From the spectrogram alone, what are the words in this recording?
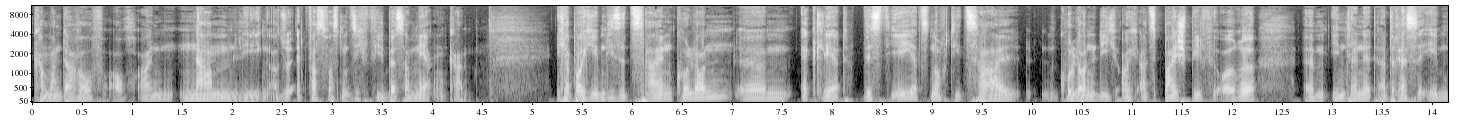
kann man darauf auch einen Namen legen. Also etwas, was man sich viel besser merken kann. Ich habe euch eben diese Zahlenkolonnen ähm, erklärt. Wisst ihr jetzt noch die Zahlenkolonne, die ich euch als Beispiel für eure ähm, Internetadresse eben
